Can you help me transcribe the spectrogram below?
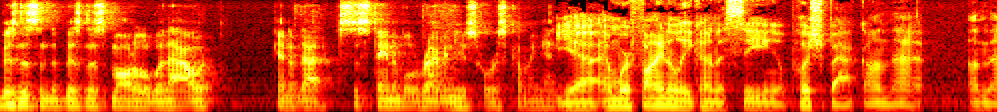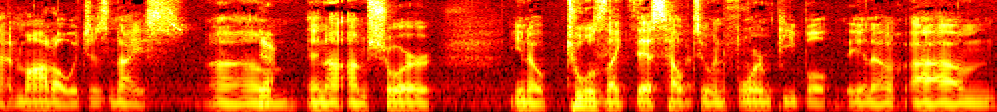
business in the business model without kind of that sustainable revenue source coming in. Yeah, and we're finally kind of seeing a pushback on that on that model, which is nice. Um, yeah. And I'm sure, you know, tools like this help to inform people, you know, um,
